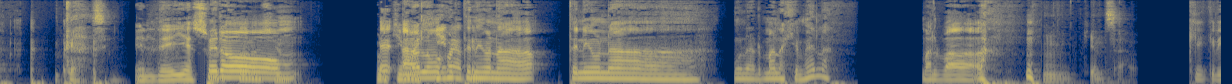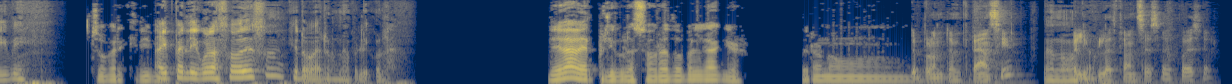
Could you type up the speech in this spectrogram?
Casi. El de ella es súper Pero eh, a lo mejor tenía una, tenía una, una hermana gemela. Malvada. Mm, ¿Quién sabe? Qué creepy. súper creepy. ¿Hay películas sobre eso? Quiero ver una película. Debe haber películas sobre Doppelganger, pero no... ¿De pronto en Francia? No, no, no. ¿Películas francesas puede ser?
